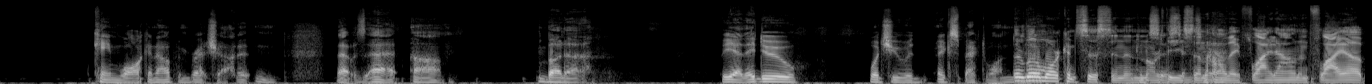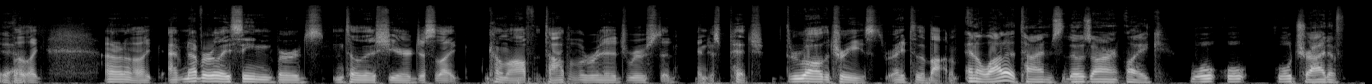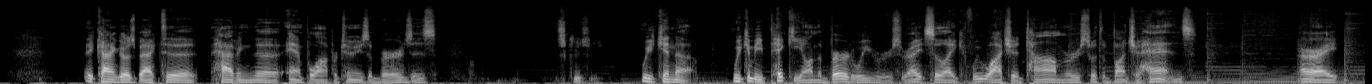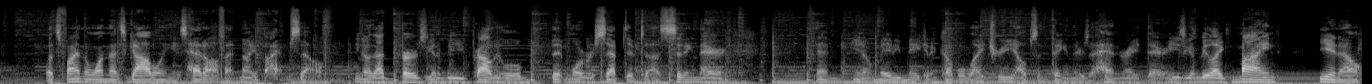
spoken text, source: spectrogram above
came walking up, and Brett shot it, and that was that. Um, but uh, but yeah, they do what you would expect one. to They're a little more consistent in the Northeast and yeah. how they fly down and fly up. Yeah. But like, I don't know. Like, I've never really seen birds until this year just like come off the top of a ridge, roosted, and just pitch through all the trees right to the bottom. and a lot of times those aren't like we'll we'll we'll try to it kind of goes back to having the ample opportunities of birds is excuse me. we can uh we can be picky on the bird we roost right? So like if we watch a tom roost with a bunch of hens all right let's find the one that's gobbling his head off at night by himself. You know that bird's going to be probably a little bit more receptive to us sitting there and you know maybe making a couple light tree yelps and thinking there's a hen right there. He's to be like mine you know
